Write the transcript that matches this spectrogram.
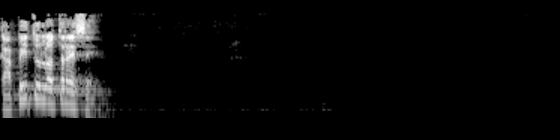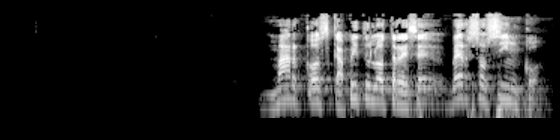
Capítulo 13. Marcos capítulo 13, verso 5.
